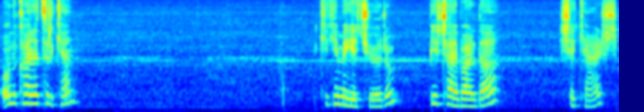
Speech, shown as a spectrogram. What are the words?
Onu kaynatırken kekime geçiyorum. 1 çay bardağı şeker,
